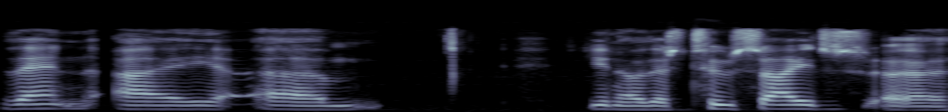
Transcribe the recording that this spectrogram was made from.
then I um, you know there's two sides uh,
